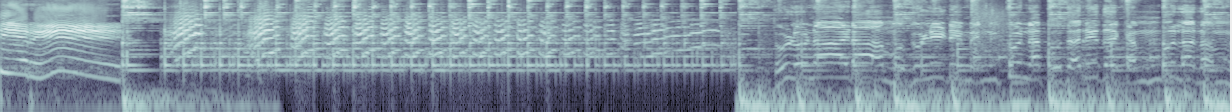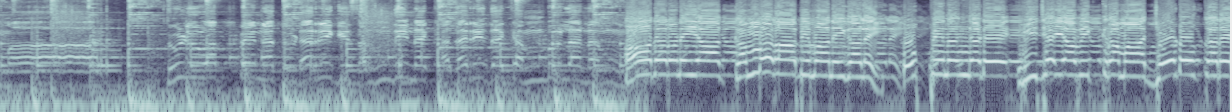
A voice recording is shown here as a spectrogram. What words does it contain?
ஆவியரு ಆದರಣೀಯ ಕಂಬಳಾಭಿಮಾನಿಗಳೇ ಉಪ್ಪಿನಂಗಡಿ ವಿಜಯ ವಿಕ್ರಮ ಜೋಡೋಕರೆ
